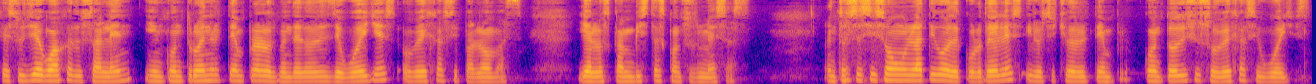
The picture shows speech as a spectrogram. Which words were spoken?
Jesús llegó a Jerusalén y encontró en el templo a los vendedores de bueyes, ovejas y palomas, y a los cambistas con sus mesas. Entonces hizo un látigo de cordeles y los echó del templo, con todo y sus ovejas y bueyes.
